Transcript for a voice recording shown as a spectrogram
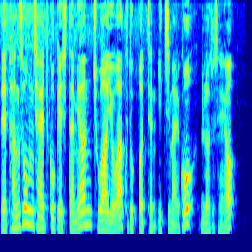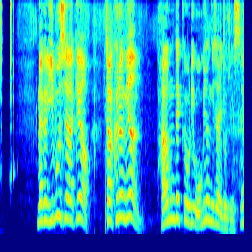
네, 방송 잘 듣고 계시다면 좋아요와 구독 버튼 잊지 말고 눌러주세요. 네, 그럼 2부 시작할게요. 자, 그러면 다음 댓글 우리 오기정 기자 읽어주겠어요?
